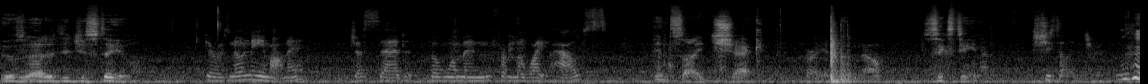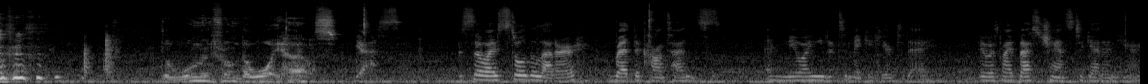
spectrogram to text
Whose letter did you steal? There was no name on it, just said the woman from the White House. Insight check. Right. No. 16. She's telling the truth. The woman from the White House. Yes. So I stole the letter, read the contents, and knew I needed to make it here today. It was my best chance to get in here.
